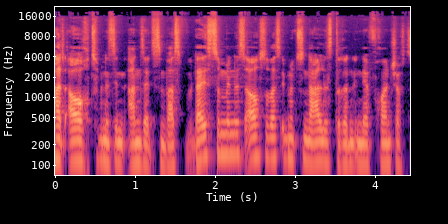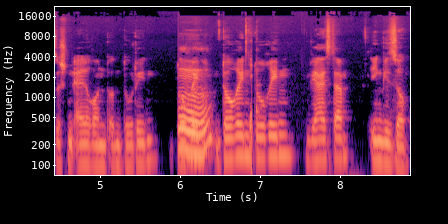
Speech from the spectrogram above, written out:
hat auch zumindest in Ansätzen was. Da ist zumindest auch so was Emotionales drin in der Freundschaft zwischen Elrond und Durin. Dorin, Mhm. Dorin, Durin, wie heißt er? Irgendwie so.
